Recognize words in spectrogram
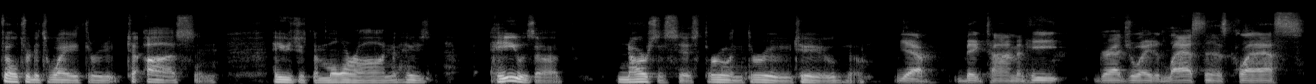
filtered its way through to us. And he was just a moron. Who's he was a narcissist through and through too. So, Yeah, big time. And he graduated last in his class.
